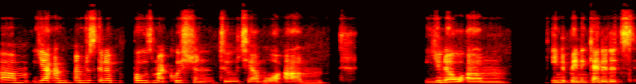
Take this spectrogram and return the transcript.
Um, yeah, I'm I'm just gonna pose my question to Tiamo. Um, you know, um, independent candidates,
